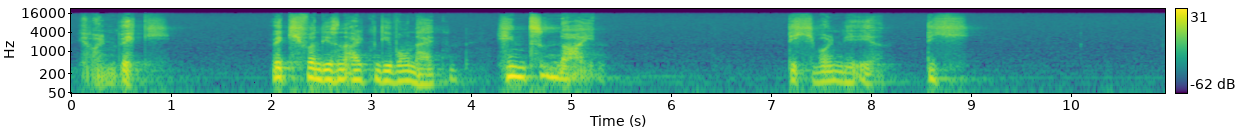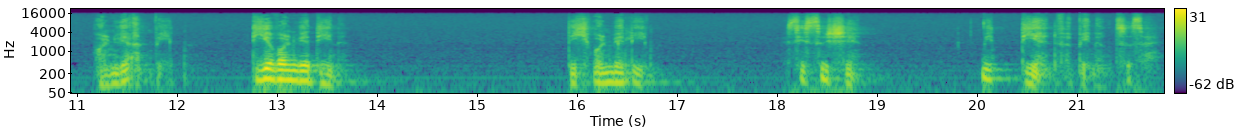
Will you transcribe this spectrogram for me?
wir wollen weg, weg von diesen alten Gewohnheiten, hin zu neuen. Dich wollen wir ehren, dich wollen wir anbeten, dir wollen wir dienen, dich wollen wir lieben. Es ist so schön, mit dir in Verbindung zu sein.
